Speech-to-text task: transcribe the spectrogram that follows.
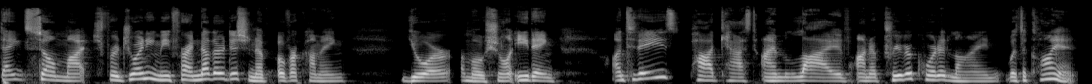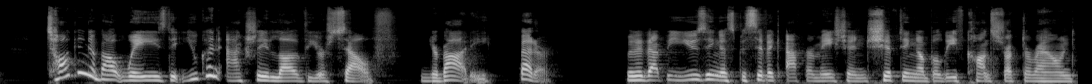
Thanks so much for joining me for another edition of Overcoming Your Emotional Eating. On today's podcast, I'm live on a pre-recorded line with a client talking about ways that you can actually love yourself and your body better. Whether that be using a specific affirmation, shifting a belief construct around,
